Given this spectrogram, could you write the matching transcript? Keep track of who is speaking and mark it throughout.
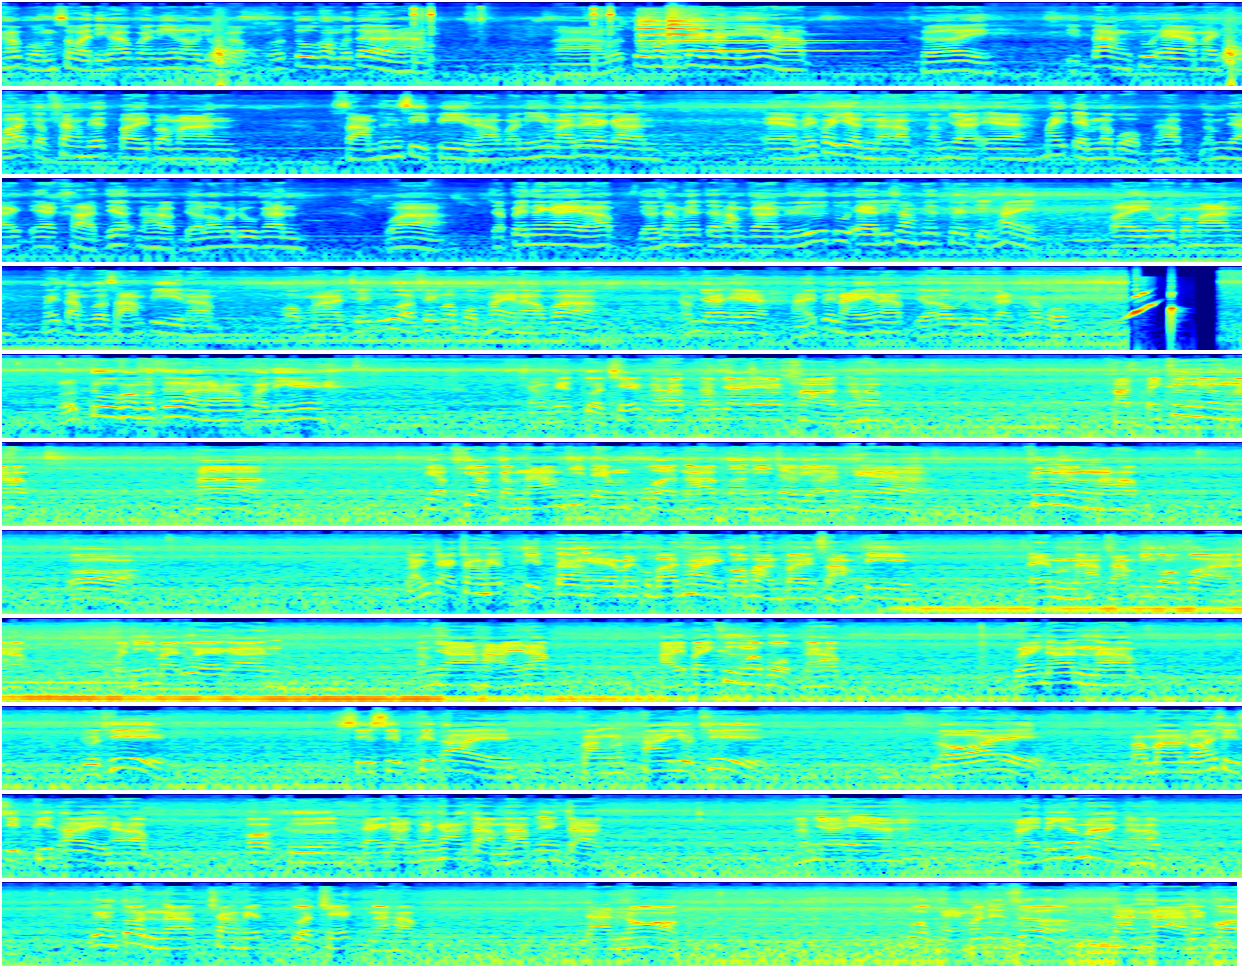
Speaker 1: ครับผมสวัสดีครับ วันนี้เราอยู่กับรถตู้คอมพิวเตอร์นะครับรถตู้คอมพิวเตอร์คันนี้นะครับ เคยติดตั้งตู้แอร์ไมโครบัสกับช่างเพชรไปประมาณ 3-4 ปีนะครับ วันนี้มาด้วยอาการแอร์ไม่ค่อยเย็นนะครับ น้ำยาแอร์ไม่เต็มระบบนะครับ น้ำยาแอร์ขาดเยอะนะครับ เดี๋ยวเรามาดูกันว่าจะเป็นยังไงนะครับ เดี๋ยวช่างเพชรจะทำการรื้อตู้แอร์ที่ช่างเพชรเคยติดให้ไปโดยประมาณไม่ต่ำกว่า 3 ปีนะครับ ออกมาเช็ครั่วเช็คระบบให้นะครับว่า น้ำยาแอร์หายไปไหนนะครับ เดี๋ยวเราไปดูกันครับผมรถตู้คอมพิวเตอร์นะครับ วันนี้ช่างเพชรตรวจเช็คนะครับ น้ำยาแอร์ขาดนะครับ ขาดไปครึ่งหนึ่งนะครับ ถ้าเปรียบเทียบกับน้ำที่เต็มขวดนะครับ ตอนนี้จะเหลือแค่ครึ่งหนึ่งนะครับ ก็ หลังจากช่างเพชรติดตั้งแอร์ไมโครบัสให้ก็ผ่านไป 3 ปีเต็มนะครับ 3 ปีกว่าๆนะครับ วันนี้มาด้วยอาการ น้ำยาหายนะครับ หายไปครึ่งระบบนะครับ แรงดันนะครับ อยู่ที่ 40 พิษไอฝั่งไฮอยู่ที่ร้อยประมาณ 140 พิษไอนะครับ ก็คือแรงดันค่อนข้างต่ำนะครับ เนื่องจากน้ำยาแอร์หายไปเยอะมากนะครับ เบื้องต้นนะครับ ช่างเพชรตรวจเช็คนะครับ ด้านนอก พวกแผงคอนเดนเซอร์ ด้านหน้าและก็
